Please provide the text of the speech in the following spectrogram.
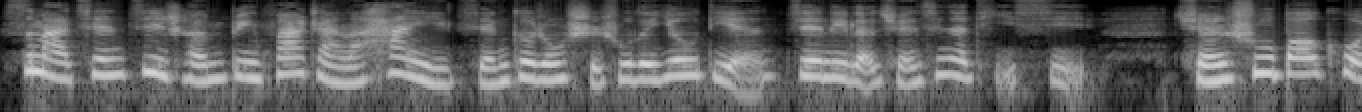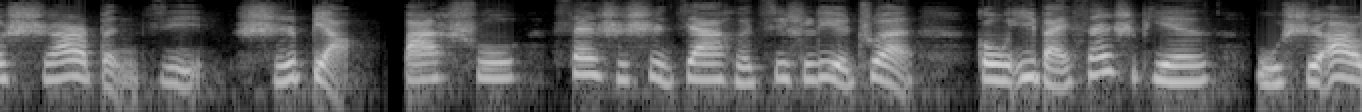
司马迁继承并发展了汉以前各种史书的优点，建立了全新的体系。全书包括十二本纪、十表、八书、三十世家和七十列传，共一百三十篇，五十二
